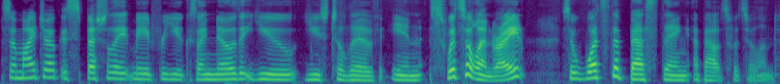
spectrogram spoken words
So my joke is specially made for you because I know that you used to live in Switzerland, right? So what's the best thing about Switzerland?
